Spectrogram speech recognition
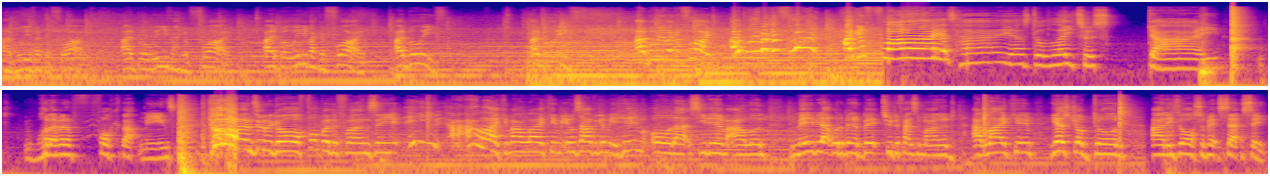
I believe I can fly. I believe I can fly. I believe I can fly. I believe. I believe. I believe I can fly! I believe I can fly! I can fly as high as the latest guy. Whatever the fuck that means. Come on into the goal, football defense. He, I like him, I like him. It was either going to be him or that CDM Allen. Maybe that would have been a bit too defensive minded. I like him, gets job done, and he's also a bit sexy.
